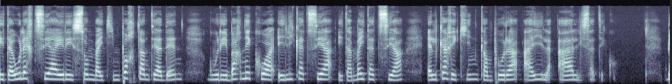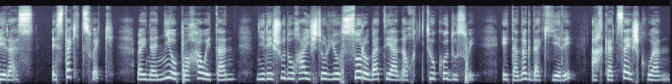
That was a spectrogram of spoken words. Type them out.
Eta ulertzea ere zonbait importantea den gure barnekoa elikatzea eta maitatzea elkarrekin kanpora ahil ahal izateko. Beraz, ez dakitzuek, baina ni opor hauetan nire sudura historio zoro batean aurkituko duzue, eta nok daki ere, arkatza eskuan,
